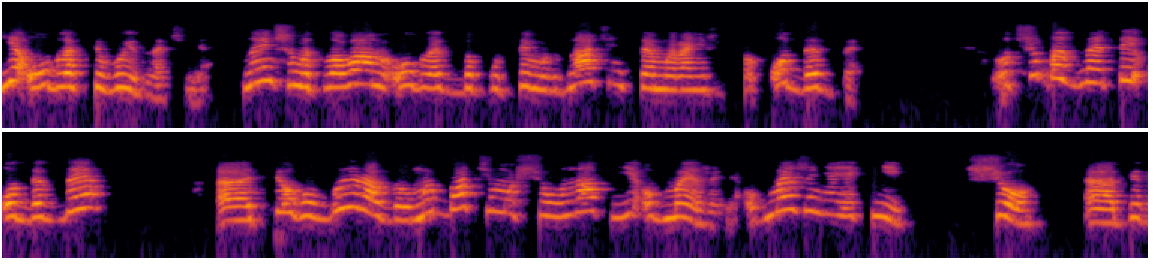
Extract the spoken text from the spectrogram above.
є областю визначення. Ну, іншими словами, область допустимих значень це ми раніше сказали ОДЗ. От щоб знайти ОДЗ е, цього виразу, ми бачимо, що у нас є обмеження. Обмеження які? Що е, під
